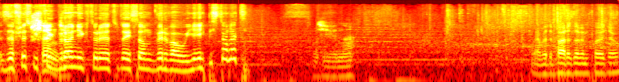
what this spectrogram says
ze wszystkich tych Wszędzie. broni, które tutaj są, wyrwał jej pistolet? Dziwne. Nawet bardzo bym powiedział.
